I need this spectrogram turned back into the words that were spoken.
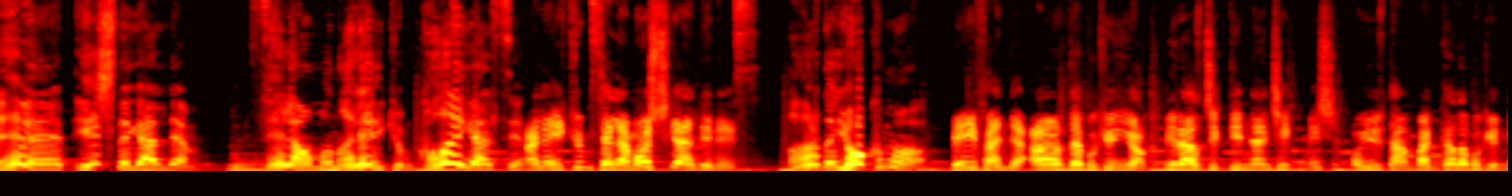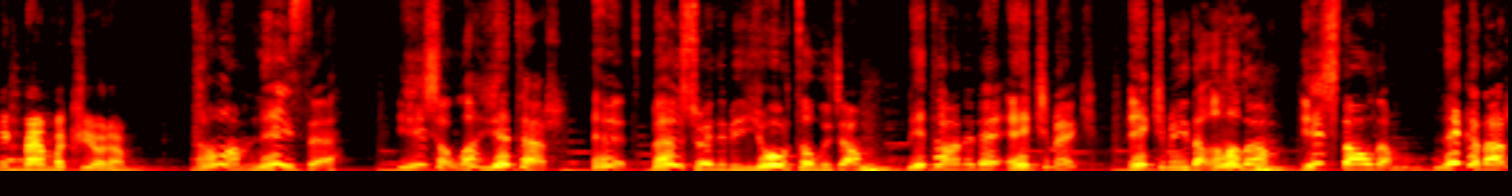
Evet işte geldim. Selamun aleyküm kolay gelsin. Aleyküm selam hoş geldiniz. Arda yok mu? Beyefendi Arda bugün yok. Birazcık dinlenecekmiş. O yüzden bakkala bugünlük ben bakıyorum. Tamam neyse. İnşallah yeter. Evet ben şöyle bir yoğurt alacağım. Bir tane de ekmek. Ekmeği de alalım. İşte aldım. Ne kadar?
